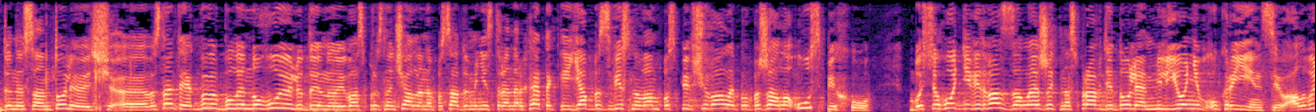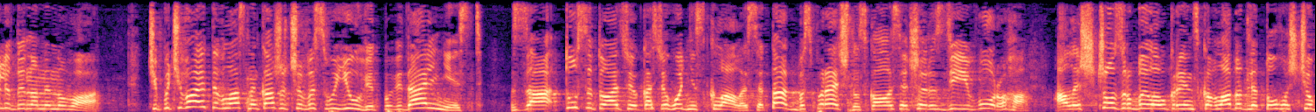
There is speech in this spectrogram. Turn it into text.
Денис Анатолійович, е, ви знаєте, якби ви були новою людиною і вас призначали на посаду міністра енергетики, я би, звісно, вам поспівчувала і побажала успіху. Бо сьогодні від вас залежить насправді доля мільйонів українців, але ви людина не нова. Чи почуваєте, власне кажучи, ви свою відповідальність за ту ситуацію, яка сьогодні склалася? Так, безперечно, склалася через дії ворога. Але що зробила українська влада для того, щоб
